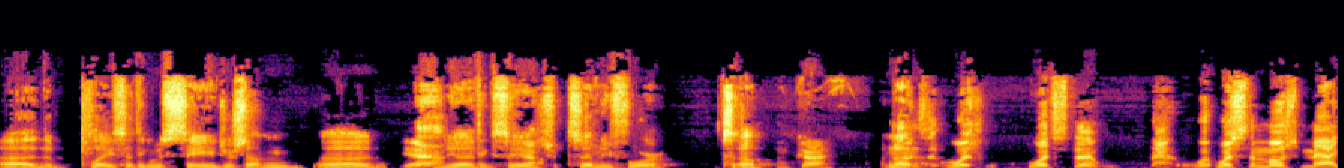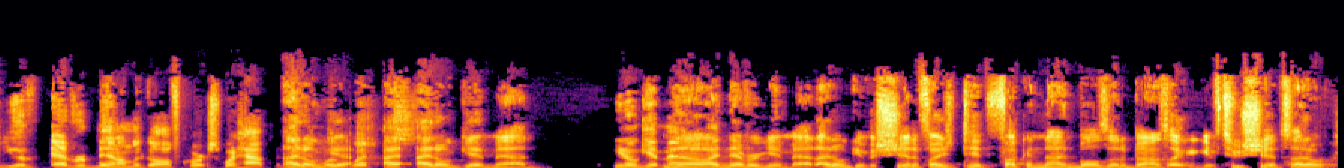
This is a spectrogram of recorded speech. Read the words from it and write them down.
uh, the place, I think it was Sage or something. Uh, Yeah. yeah, I think Sage, 74. So Okay. I'm not, what what's the what, what's the most mad you have ever been on the golf course? What happened? I don't What- get, what- I, I don't get mad. You don't get mad. No, I never get mad. I don't give a shit. If I hit fucking nine balls out of bounds, I could give two shits. I don't,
